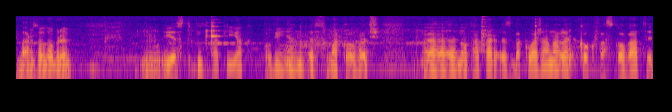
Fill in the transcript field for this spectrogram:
Bardzo dobry. Mm, Jest taki, jak powinien smakować. E, No, tatar z bakłażana, lekko kwaskowaty,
